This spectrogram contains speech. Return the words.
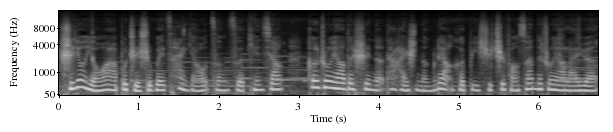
食用油啊，不只是为菜肴增色添香，更重要的是呢，它还是能量和必需脂肪酸的重要来源。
